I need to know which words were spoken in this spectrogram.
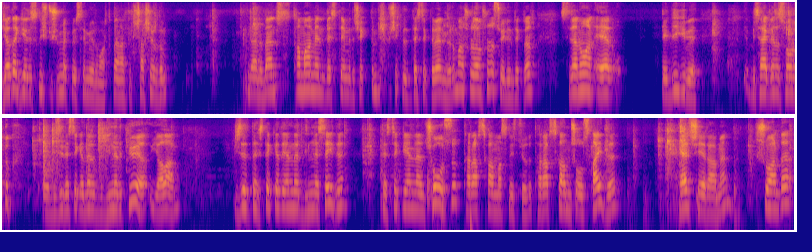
Ya da gerisini hiç düşünmek bile istemiyorum artık. Ben artık şaşırdım. Yani ben tamamen desteğimi de çektim. Hiçbir şekilde destek de vermiyorum. Ama şuradan şuna söyleyeyim tekrar. Sinan Oğan eğer dediği gibi biz herkese sorduk. e, Bizi destekleyenleri dinledik diyor ya yalan. Bizi destekleyenleri dinleseydi destekleyenlerin çoğusu tarafsız kalmasını istiyordu. Tarafsız kalmış olsaydı her şeye rağmen şu anda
